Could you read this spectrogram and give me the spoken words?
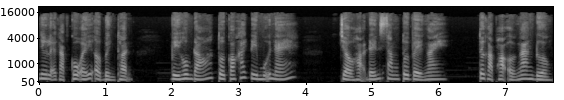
nhưng lại gặp cô ấy ở Bình Thuận. Vì hôm đó tôi có khách đi mũi né. Chờ họ đến xong tôi về ngay. Tôi gặp họ ở ngang đường.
